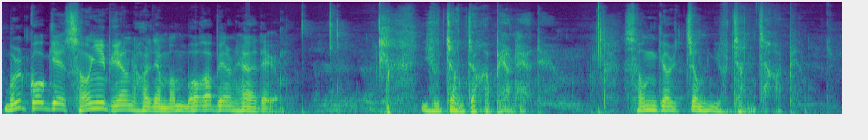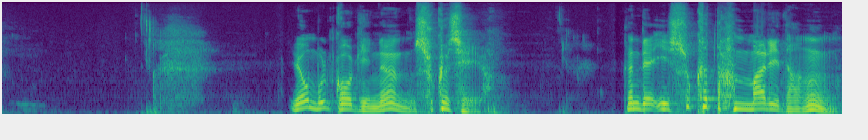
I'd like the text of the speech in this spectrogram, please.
물고기의 성이 변하려면 뭐가 변해야 돼요? 유전자가 변해야 돼요. 성결정 유전자가 변해야 돼요. 이 물고기는 수컷이에요. 근데 이 수컷 한 마리당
